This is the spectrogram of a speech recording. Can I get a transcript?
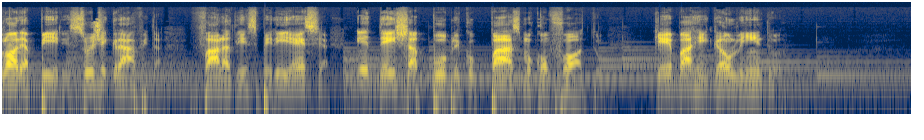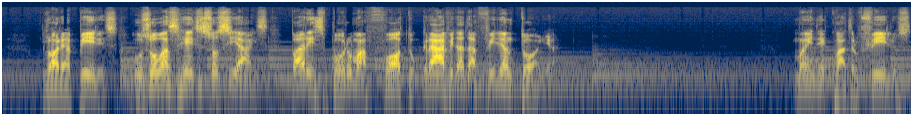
Glória Pires surge grávida, fala de experiência e deixa público pasmo com foto. Que barrigão lindo! Glória Pires usou as redes sociais para expor uma foto grávida da filha Antônia. Mãe de quatro filhos,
